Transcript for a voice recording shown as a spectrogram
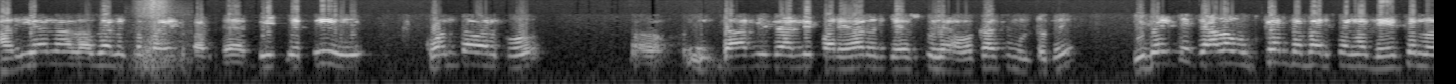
హర్యానాలో కనుక బయటపడితే బీజేపీ కొంతవరకు దాన్ని దాన్ని పరిహారం చేసుకునే అవకాశం ఉంటుంది. ఇదైతే చాలా ఉత్కంఠభరితంగా దేశంలో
